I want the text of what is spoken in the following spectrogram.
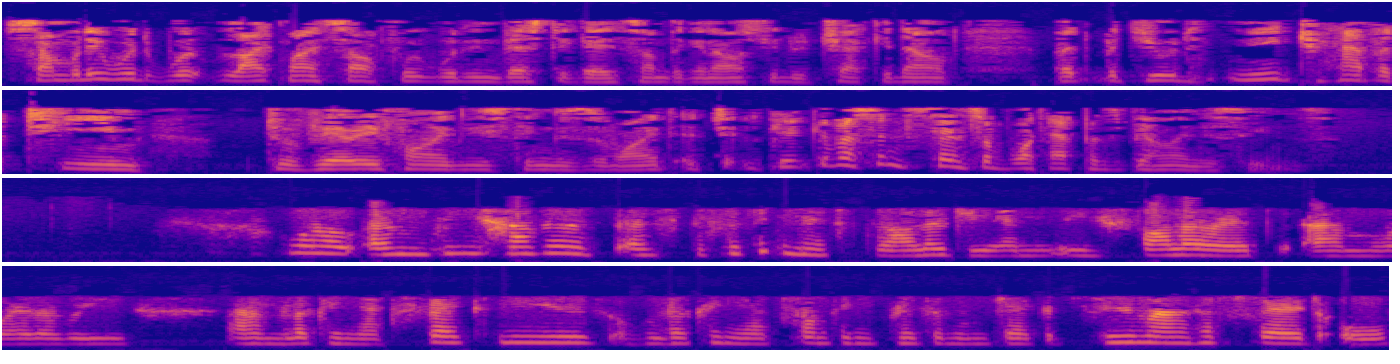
somebody would, would like myself, would, would investigate something and ask you to check it out, but, but you'd need to have a team to verify these things, right? Give us a sense of what happens behind the scenes. Well, um, we have a, a, specific methodology and we follow it, um, whether we um, looking at fake news or looking at something President Jacob Zuma has said or,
